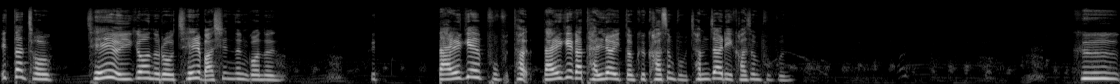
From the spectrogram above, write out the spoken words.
일단 저, 제 의견으로 제일 맛있는 거는 그 날개 부분, 다, 날개가 달려있던 그 가슴 부분, 잠자리 가슴 부분. 그,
